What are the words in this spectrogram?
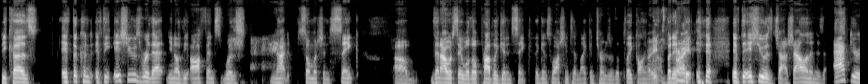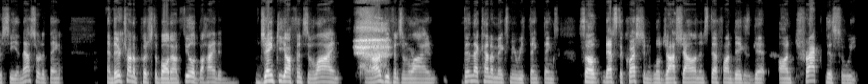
because if the if the issues were that you know the offense was not so much in sync, um, then I would say well they'll probably get in sync against Washington, like in terms of the play calling. Right. But if, right. if, if the issue is Josh Allen and his accuracy and that sort of thing, and they're trying to push the ball downfield behind a janky offensive line and our defensive line, then that kind of makes me rethink things. So that's the question: Will Josh Allen and Stefon Diggs get on track this week?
